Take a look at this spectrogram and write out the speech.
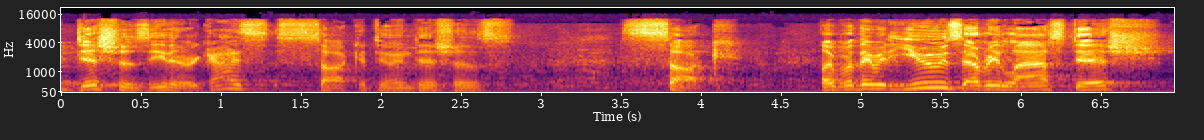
Do dishes either. Guys suck at doing dishes. Suck. Like, what they would use every last dish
